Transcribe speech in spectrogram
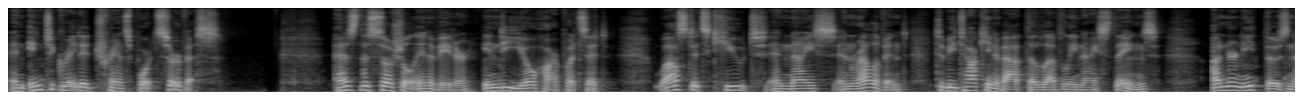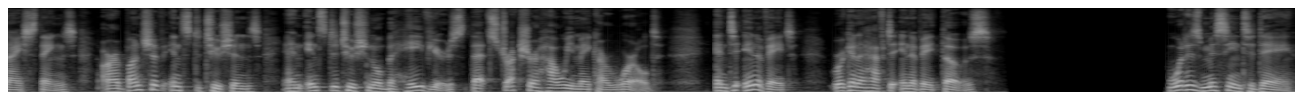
an integrated transport service. As the social innovator Indy Johar puts it, whilst it's cute and nice and relevant to be talking about the lovely nice things, underneath those nice things are a bunch of institutions and institutional behaviors that structure how we make our world. And to innovate, we're going to have to innovate those. What is missing today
